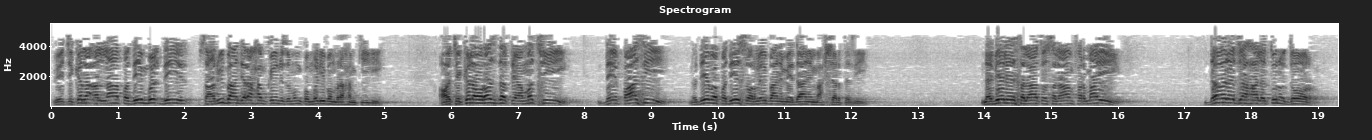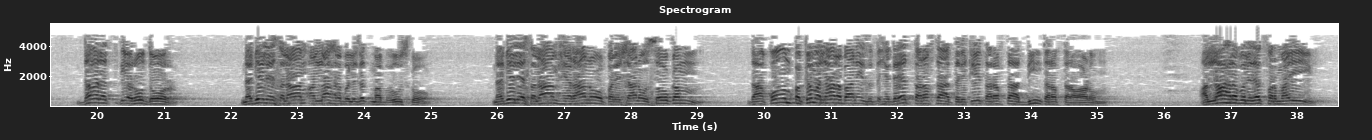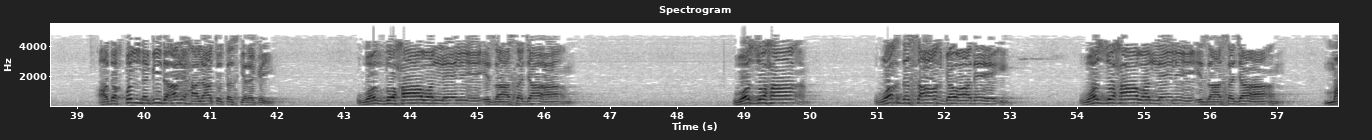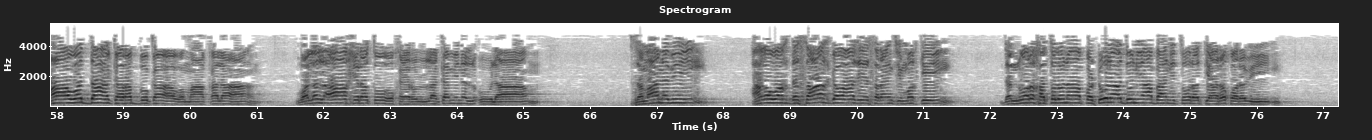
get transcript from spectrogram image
وی چې کله الله په دې مړ دی ساروی باندې رحم کوي نو زمونږ په مړی بم رحم کیږي او چې کله ورځ د قیامت شي د پاسي نو دیو په دې سورلې باندې میدان محشر ته ځي نبی علیہ الصلوۃ والسلام فرمایي دغه جهالتونو دور دغه تیرو دور نبی علیہ السلام الله رب العزت مبعوث کو نبی علیہ السلام حیرانو پریشانو سوکم دا قوم په کومه لار باندې زت هدایت طرف ته طریقې طرف ته دین طرف ته راوړم الله رب العزت فرمایي او د خپل نبی د هغه حالاتو تذکرہ کوي والضحى والليل اذا سجى والضحى وقت د ساغ گوا دے والضحا واللیل اذا سجا ما ودعک ربک وما قلا وللآخرت خیر لک من الاولی زمان نبی هغه وخت د ساغ گوا دے سرنګ چې مخ کې د نور خطلونه پټولا دنیا باندې تور تیار خوروي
